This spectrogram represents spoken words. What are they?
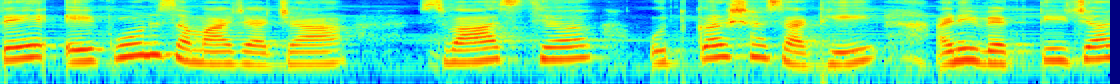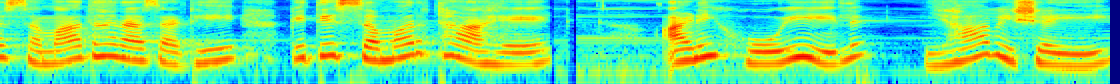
ते एकूण समाजाच्या स्वास्थ्य उत्कर्षासाठी आणि व्यक्तीच्या समाधानासाठी किती समर्थ आहे आणि होईल ह्याविषयी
